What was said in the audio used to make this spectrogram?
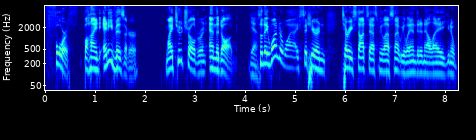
fourth behind any visitor, my two children, and the dog. Yeah. So they wonder why I sit here and Terry Stotts asked me last night. We landed in L.A. You know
